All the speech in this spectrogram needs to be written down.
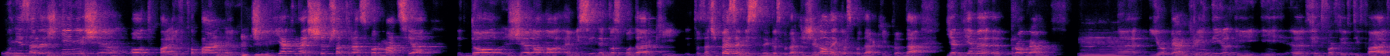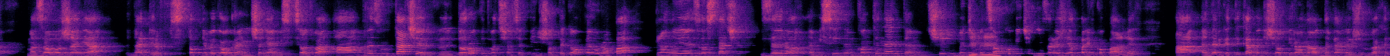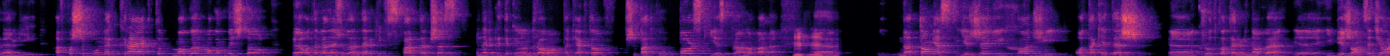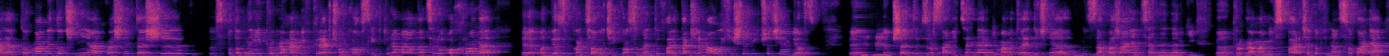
uniezależnienie się od paliw kopalnych, mhm. czyli jak najszybsza transformacja do zielonoemisyjnej gospodarki, to znaczy bezemisyjnej gospodarki, zielonej gospodarki, prawda? Jak wiemy, e, program mm, European Green Deal i, i e, Fit for 55 ma założenia najpierw stopniowego ograniczenia emisji CO2, a w rezultacie do roku 2050 Europa planuje zostać zeroemisyjnym kontynentem, czyli będziemy -hmm. całkowicie niezależni od paliw kopalnych, a energetyka będzie się opierała na odnawialnych źródłach energii, a w poszczególnych krajach to mogą, mogą być to e, odnawialne źródła energii wsparte przez energetykę jądrową, tak jak to w przypadku Polski jest planowane. -hmm. Natomiast jeżeli chodzi o takie też E, krótkoterminowe e, i bieżące działania, to mamy do czynienia właśnie też e, z podobnymi programami w krajach członkowskich, które mają na celu ochronę odbiorców końcowych, czyli konsumentów, ale także małych i średnich przedsiębiorstw mhm. przed wzrostami cen energii. Mamy tutaj do czynienia z zamrażaniem cen energii, programami wsparcia, dofinansowania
